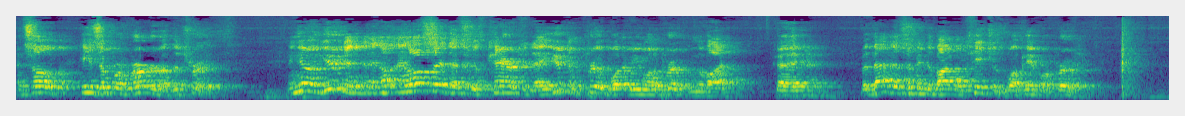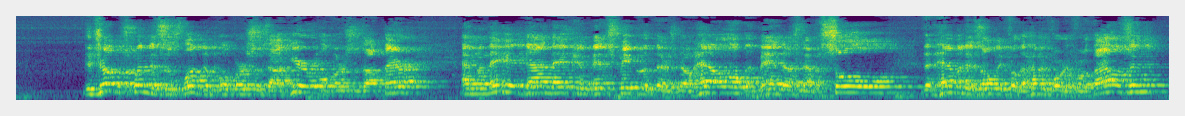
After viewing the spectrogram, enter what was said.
And so he's a perverter of the truth. And you know, you can, and I'll say this with care today, you can prove whatever you want to prove from the Bible. Okay? But that doesn't mean the Bible teaches what people are proving. The Jehovah's Witnesses love to pull verses out here, pull verses out there, and when they get done, they've convinced people that there's no hell, that man doesn't have a soul, that heaven is only for the 144,000.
